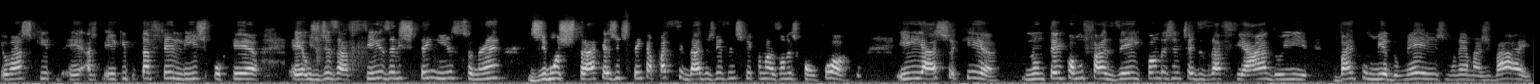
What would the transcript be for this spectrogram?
eu acho que é, a equipe está feliz porque é, os desafios eles têm isso, né? De mostrar que a gente tem capacidade. Às vezes a gente fica numa zona de conforto e acha que não tem como fazer. E quando a gente é desafiado e vai com medo mesmo, né? Mas vai.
